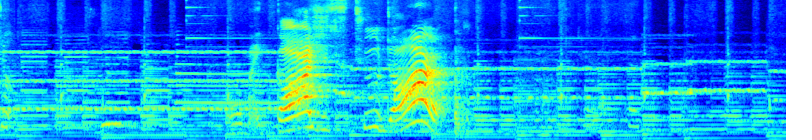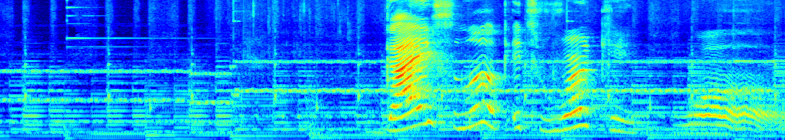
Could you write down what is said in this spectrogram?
Two, Oh my gosh, it's too dark. Guys, look, it's working. Whoa.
